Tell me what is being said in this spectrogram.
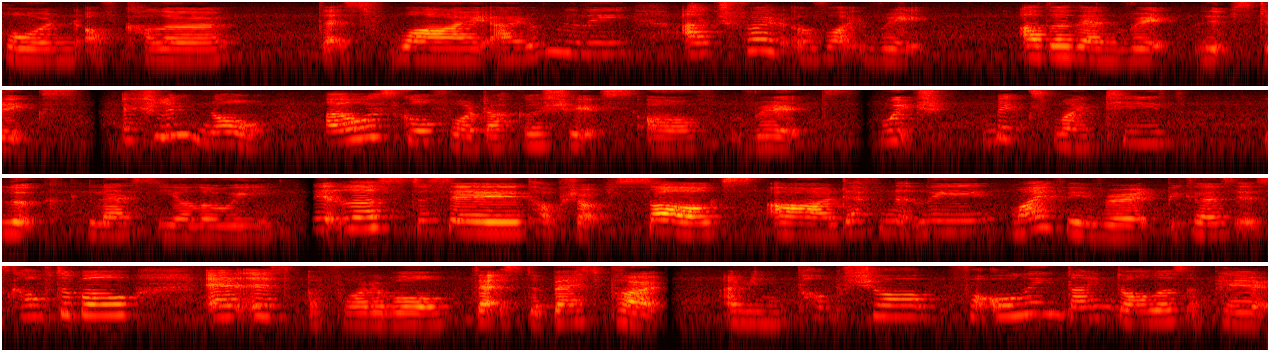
tone of color. That's why I don't really I try to avoid red other than red lipsticks. Actually no. I always go for darker shades of reds which makes my teeth look less yellowy. Needless to say, Topshop socks are definitely my favorite because it's comfortable and it's affordable. That's the best part. I mean Topshop for only $9 a pair.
